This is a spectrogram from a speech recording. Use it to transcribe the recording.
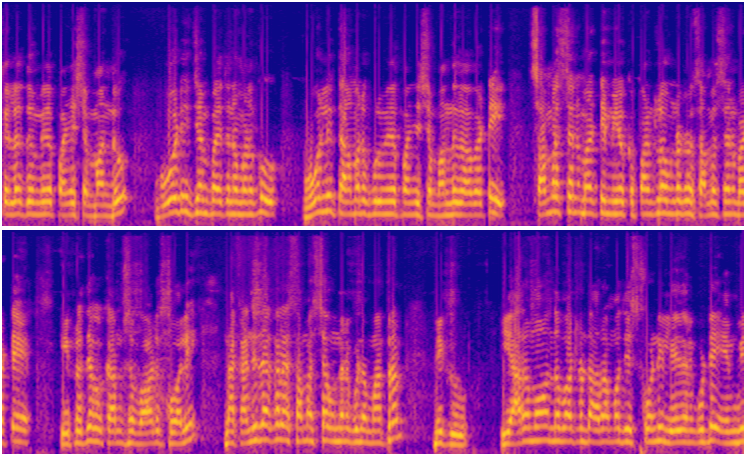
తెల్లదొమ్మ మీద పనిచేసే మందు. ఓడి జంప్ అయితే మనకు ఓన్లీ తామర పురుగు మీద పనిచేసే మందు కాబట్టి సమస్యను బట్టి మీ యొక్క పంటలో ఉన్నటువంటి సమస్యను బట్టి ఈ ప్రతి ఒక్క కాంబినేషన్ వాడుకోవాలి. నాకు అన్ని రకాల సమస్య ఉందనుకుంటే మాత్రం మీకు ఈ అరమో అందుబాటులో ఉంటే అరమో తీసుకోండి లేదనుకుంటే ఎంబీ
